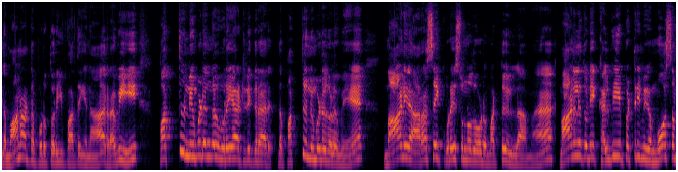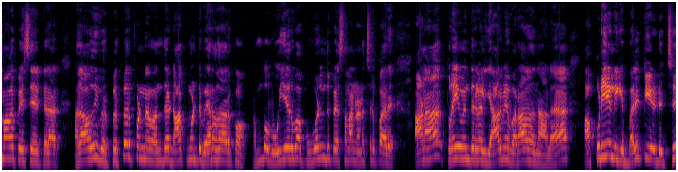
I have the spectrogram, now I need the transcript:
இந்த மாநாட்டை பொறுத்த வரைக்கும் பார்த்தீங்கன்னா ரவி பத்து நிமிடங்கள் உரையாற்றிருக்கிறார். இந்த பத்து நிமிடங்களுமே மாநில அரசை குறை சொன்னதோடு மட்டும் இல்லாம மாநிலத்துடைய கல்வியை பற்றி மிக மோசமாக பேசியிருக்கிறார். அதாவது இவர் ப்ரிப்பேர் பண்ண வந்த டாக்குமெண்ட் வேறதா இருக்கும். ரொம்ப உயர்வா புகழ்ந்து பேசலாம் நினைச்சிருப்பாரு. ஆனா துணைவேந்தர்கள் யாருமே வராதனால அப்படியே இன்னைக்கு பல்ட்டி அடிச்சு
